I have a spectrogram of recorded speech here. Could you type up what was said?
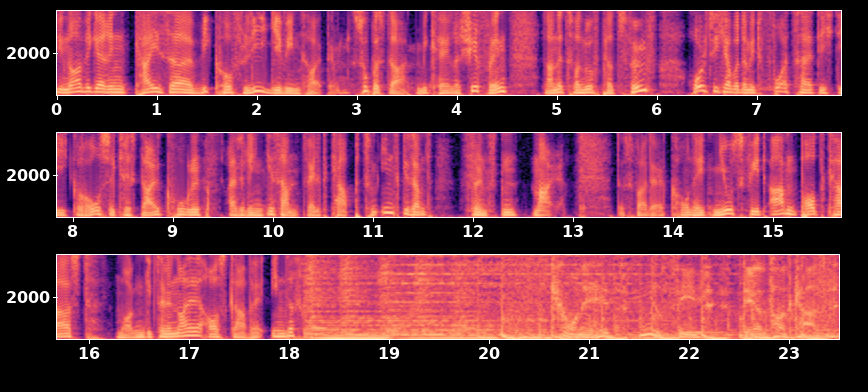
Die Norwegerin Kaiser Wickhoff Lee gewinnt heute. Superstar Michaela Schifrin landet zwar nur auf Platz 5, holt sich aber damit vorzeitig die große Kristallkugel, also den Gesamtweltcup, zum insgesamt fünften Mal. Das war der Kronhit Newsfeed Abend Podcast. Morgen gibt es eine neue Ausgabe in der Früh. Krone Hit Newsfeed, der Podcast.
